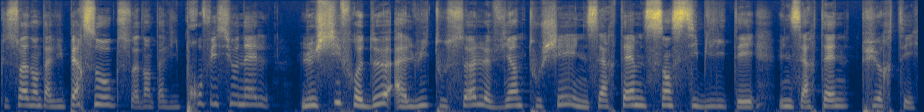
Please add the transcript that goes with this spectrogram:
que ce soit dans ta vie perso, que ce soit dans ta vie professionnelle. Le chiffre 2 à lui tout seul vient toucher une certaine sensibilité, une certaine pureté.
